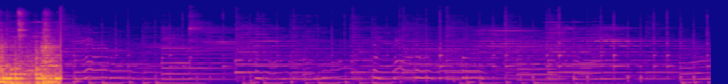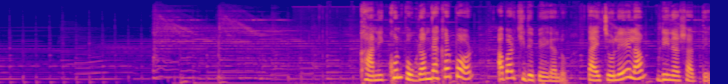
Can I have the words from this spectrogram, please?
খানিকক্ষণ প্রোগ্রাম দেখার পর আবার খিদে পেয়ে গেল। তাই চলে এলাম ডিনার সারতে।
